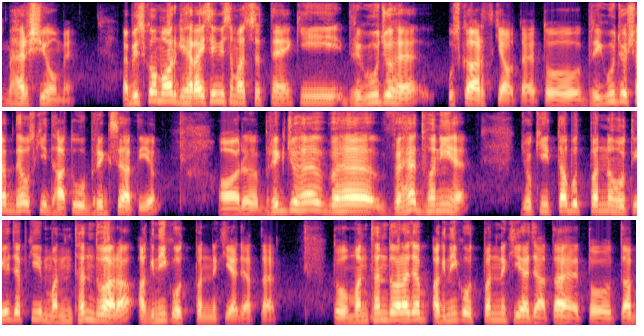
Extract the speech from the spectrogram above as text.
महर्षियों में। अब इसको हम और गहराई से भी समझ सकते हैं कि भृगु जो है, उसका अर्थ क्या होता है? तो भृगु जो शब्द है, उसकी धातु भृग से आती है और भृग जो है, वह वह ध्वनि है जो कि तब उत्पन्न होती है जबकि मंथन द्वारा अग्नि को उत्पन्न किया जाता है। तो मंथन द्वारा जब अग्नि को उत्पन्न किया जाता है तो तब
